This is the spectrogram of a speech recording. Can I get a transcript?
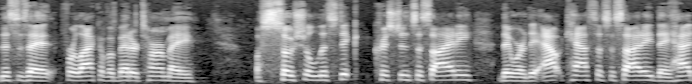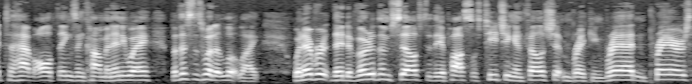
this is a, for lack of a better term, a, a socialistic Christian society. They were the outcasts of society. They had to have all things in common anyway. But this is what it looked like. Whenever they devoted themselves to the apostles' teaching and fellowship and breaking bread and prayers,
